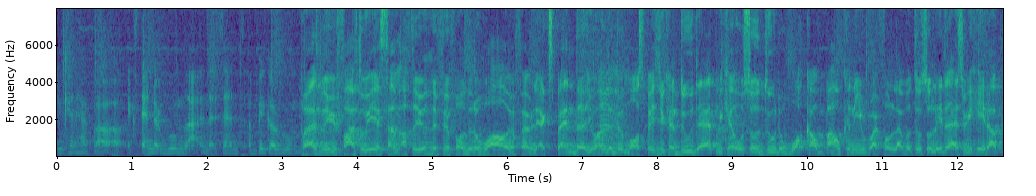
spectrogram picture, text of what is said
You can have a extended room lah, in that sense, a bigger room. Perhaps maybe five to eight years time after you live here for a little while, your family expanded, you want a little Mm. bit more space, you can do that. We can also do the walkout balcony right from level two. So later as we head up,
